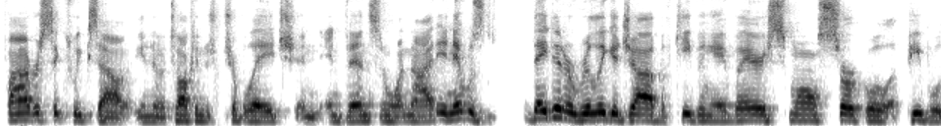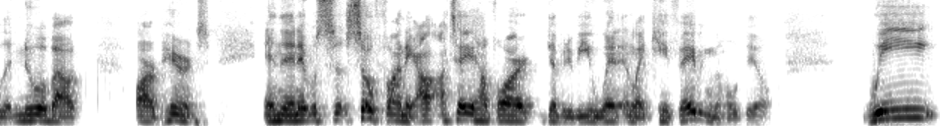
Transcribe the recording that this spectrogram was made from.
five or six weeks out, you know, talking to Triple H and, and Vince and whatnot. And it was, they did a really good job of keeping a very small circle of people that knew about our appearance. And then it was so, so funny. I'll, I'll, tell you how far WWE went and like kayfabing the whole deal. We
